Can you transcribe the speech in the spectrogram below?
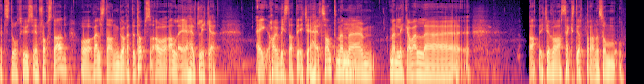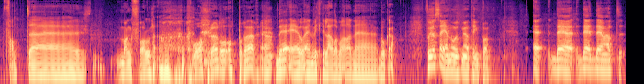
et stort hus i en forstad, og velstanden går etter topps, og alle er helt like. Jeg har jo visst at det ikke er helt sant, men, mm. men likevel eh, At det ikke var 68-erne som oppfant eh, mangfold og opprør, og opprør. Ja. det er jo en viktig lærdom av denne boka. Får jeg si noe som jeg har tenkt på? Det, det, det med at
